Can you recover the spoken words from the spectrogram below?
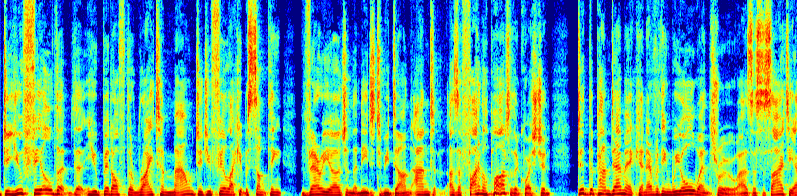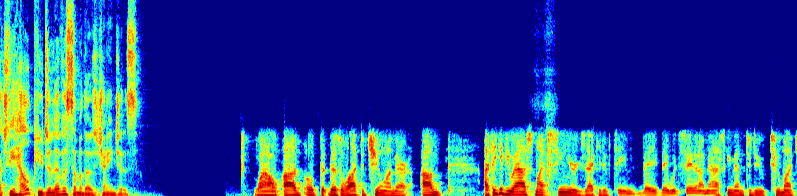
do you feel that, that you bit off the right amount? Did you feel like it was something very urgent that needed to be done? And as a final part of the question, did the pandemic and everything we all went through as a society actually help you deliver some of those changes? Wow, uh, oh, there's a lot to chew on there. Um, I think if you ask my senior executive team, they, they would say that I'm asking them to do too much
